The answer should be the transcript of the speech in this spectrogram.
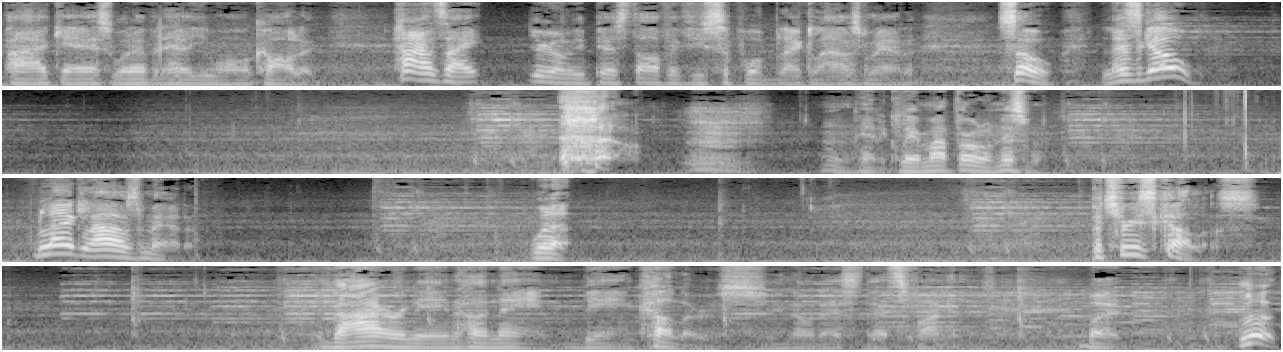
podcast, whatever the hell you want to call it. Hindsight, you're gonna be pissed off if you support Black Lives Matter. So, let's go. mm, had to clear my throat on this one. Black Lives Matter. What up? Patrisse Cullors. The irony in her name being colors, you know, that's that's funny. But look,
